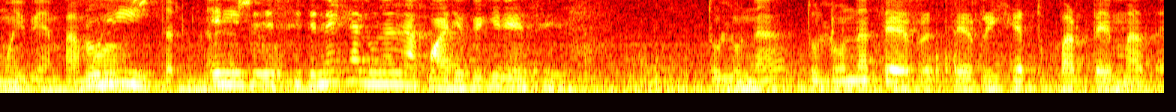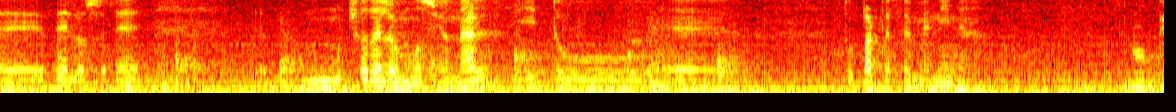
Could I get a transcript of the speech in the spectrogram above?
Muy bien, vamos. Terminamos el- con- si tenés la luna en acuario, ¿qué quiere decir? tu luna, tu luna te, re- te rige tu parte más eh, de los eh, mucho de lo emocional y tu eh, tu parte femenina. Ok.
